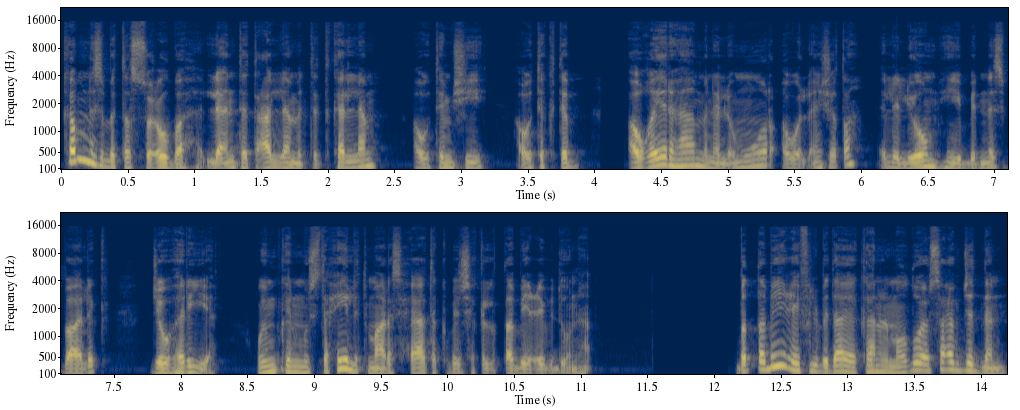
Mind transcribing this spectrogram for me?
كم نسبة الصعوبة لأن تتعلم تتكلم أو تمشي أو تكتب أو غيرها من الأمور أو الأنشطة اللي اليوم هي بالنسبة لك جوهرية ويمكن مستحيل تمارس حياتك بشكل طبيعي بدونها. بالطبيعي في البداية كان الموضوع صعب جدا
